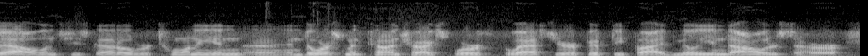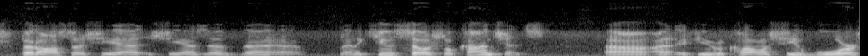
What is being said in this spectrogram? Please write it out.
sell, and she's got over 20 in, uh, endorsement contracts worth last year 55 million dollars to her. But also she uh, she has a uh, an acute social conscience. Uh, if you recall, she wore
